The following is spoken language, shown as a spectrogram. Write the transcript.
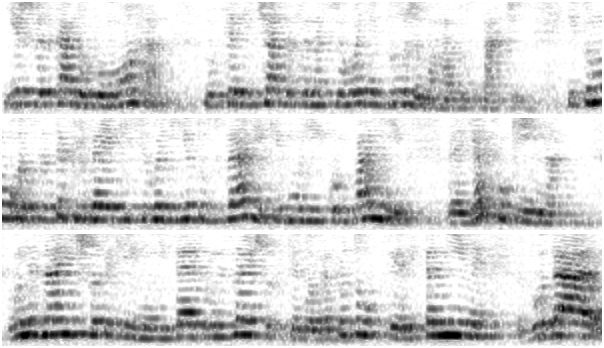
є швидка допомога. Ну це дівчата, це на сьогодні дуже багато значить. І тому за тих людей, які сьогодні є тут в залі, які в моїй компанії, е, я спокійна. Вони знають, що таке імунітет, вони знають, що таке добра продукція, вітаміни, вода,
